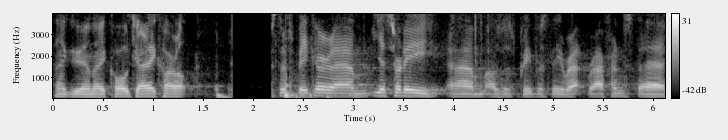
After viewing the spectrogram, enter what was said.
Thank you. And I call Gerry Carroll. Mr Speaker, um, yesterday, um, as was previously re referenced, uh,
